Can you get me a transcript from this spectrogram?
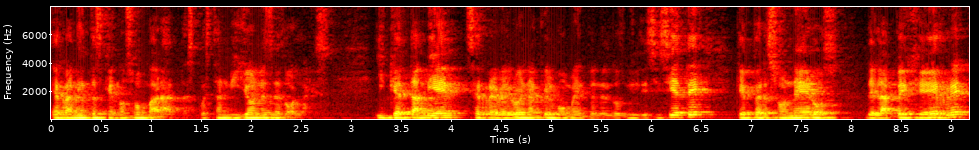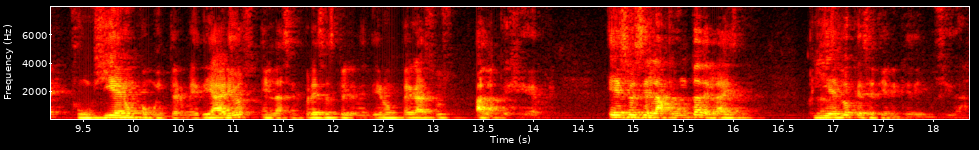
herramientas que no son baratas, cuestan millones de dólares. Y que también se reveló en aquel momento, en el 2017, que personeros de la PGR fungieron como intermediarios en las empresas que le vendieron Pegasus a la PGR. Eso es la punta del iceberg y es lo que se tiene que dilucidar.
